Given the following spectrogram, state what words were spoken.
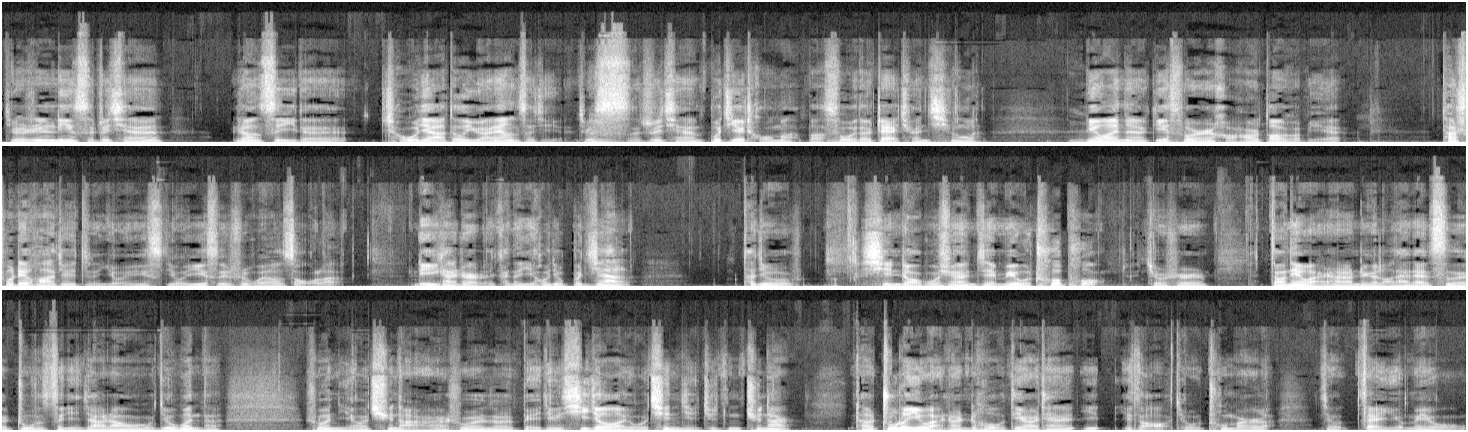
就是人临死之前，让自己的仇家都原谅自己，就死之前不结仇嘛，把所有的债全清了。嗯另外呢，给所有人好好道个别。他说这话就有意思，有意思是我要走了，离开这儿了，可能以后就不见了。他就心照不宣，这也没有戳破，就是当天晚上这个老太太自住自己家，然后就问他说你要去哪儿啊？说那北京西郊啊有亲戚，就去那儿。他住了一晚上之后，第二天一一早就出门了，就再也没有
